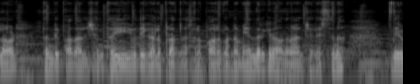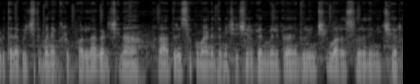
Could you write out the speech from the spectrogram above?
లాడ్ తండ్రి పాదాలు చెంత ఈ ఉదయకాల ప్రార్థనలో పాల్గొన్న మీ అందరికీ నా వందనాలు చెల్లిస్తున్నా. దేవుడు తనకు ఉచితమైన కృప వల్ల గడిచిన రాత్రి సుఖమైనతనిచ్చి చురుకైన మెలకులని గురించి మరో సూర్యునిచ్చారు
